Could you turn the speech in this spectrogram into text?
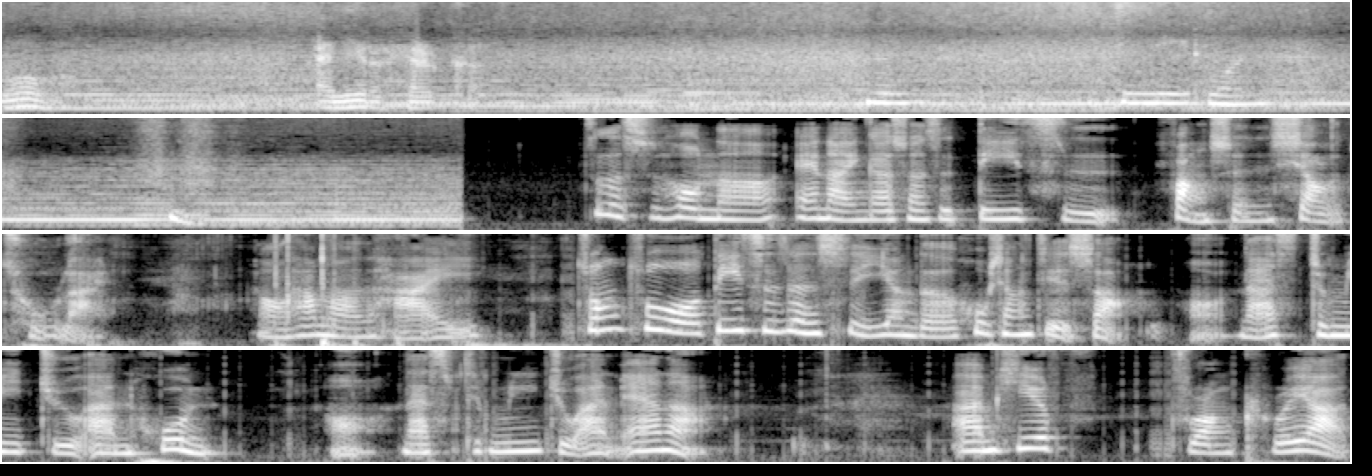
Whoa. I need a haircut. You need one. 这时候呢，Anna 应该算是第一次放声笑了出来。然后他们还装作第一次认识一样的互相介绍。哦，Nice to meet you, I'm Hun。哦，Nice to meet you, I'm Anna. I'm here from Korea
